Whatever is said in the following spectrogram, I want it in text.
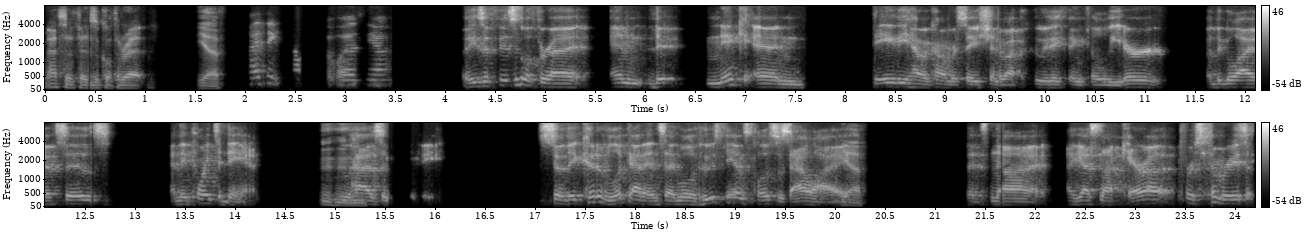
Massive physical threat. Yeah. I think it was. Yeah. He's a physical threat, and the, Nick and Davey have a conversation about who they think the leader of the Goliaths is, and they point to Dan, who Mhm. has a baby. So they could have looked at it and said, "Well, who's Dan's closest ally?" Yeah. that's not, I guess, not Kara for some reason.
